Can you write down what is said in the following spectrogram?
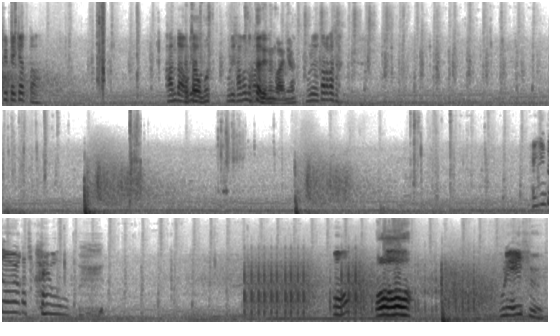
킬 뺏겼다 간다 우리 못 우리 4번 도 붙어야 간다 되는 거 아니야? 우리도 따라가자 행인들 같이 가요 어? 어어 우리 에이스.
